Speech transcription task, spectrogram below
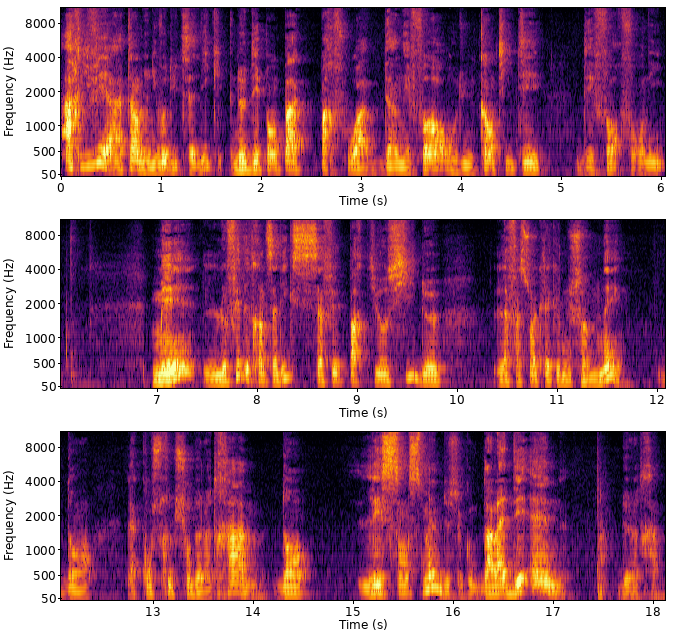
Arriver à atteindre le niveau du tzaddik ne dépend pas parfois d'un effort ou d'une quantité d'efforts fournis, mais le fait d'être un tzaddik, ça fait partie aussi de la façon avec laquelle nous sommes nés, dans la construction de notre âme, dans l'essence même de ce dans l'ADN de notre âme.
